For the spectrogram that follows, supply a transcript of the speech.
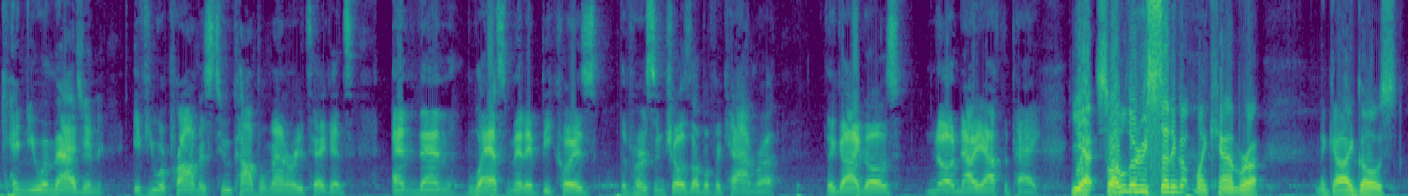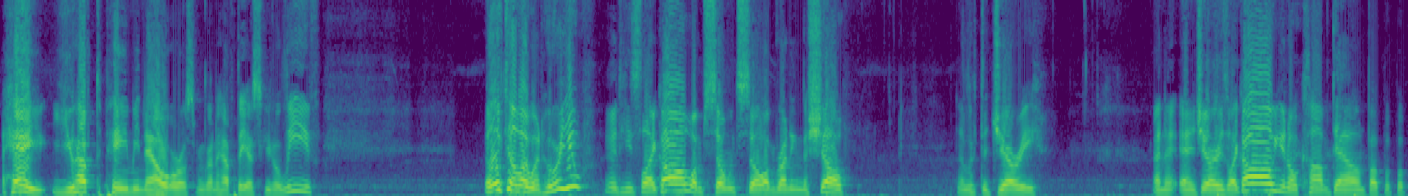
Can you imagine if you were promised two complimentary tickets and then last minute because the person shows up with a camera, the guy goes, "No, now you have to pay." yeah, so I'm literally setting up my camera. And the guy goes, "Hey, you have to pay me now, or else I'm going to have to ask you to leave." I looked at him. I went, "Who are you?" And he's like, "Oh, I'm so and so. I'm running the show." And I looked at Jerry, and and Jerry's like, "Oh, you know, calm down." But but but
